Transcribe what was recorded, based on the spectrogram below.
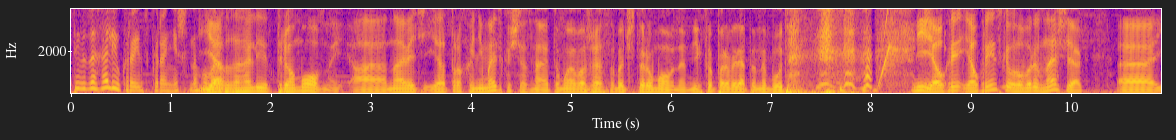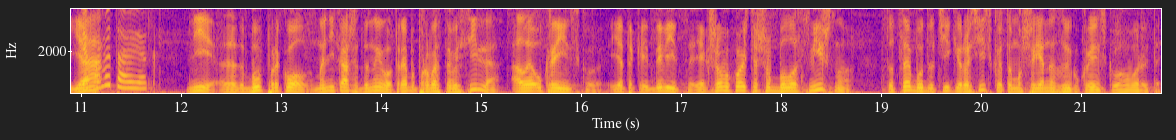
ти взагалі українською раніше не Я говорив. взагалі трьомовний, а навіть я трохи німецьку ще знаю, тому я вважаю себе чотиримовним. Ніхто перевіряти не буде. Ні, я, укра... я українською говорив, знаєш як? Е, Я я... пам'ятаю, як. Ні, е, був прикол. Мені каже, Данило, треба провести весілля, але українською. Я такий, дивіться, якщо ви хочете, щоб було смішно, то це буде тільки російською, тому що я не звик українською говорити.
